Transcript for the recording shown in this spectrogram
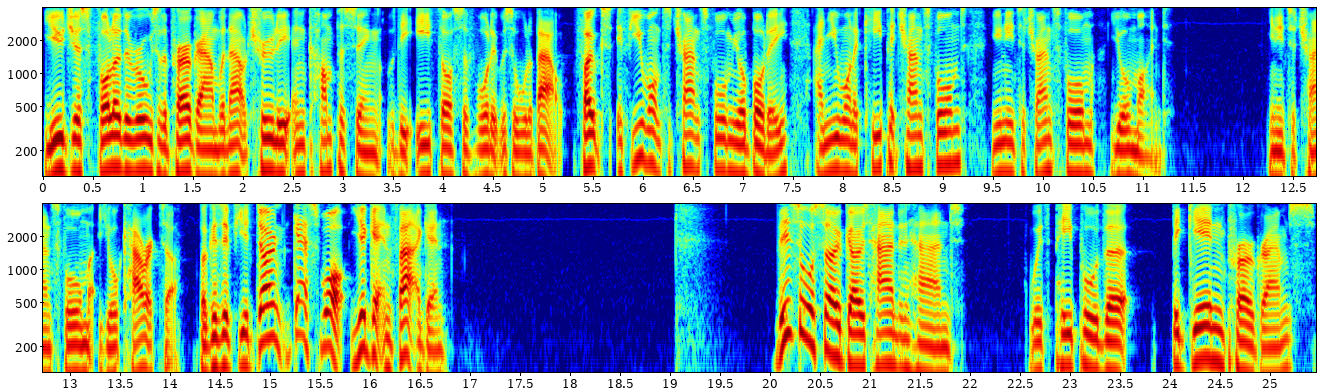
You just followed the rules of the program without truly encompassing the ethos of what it was all about. Folks, if you want to transform your body and you want to keep it transformed, you need to transform your mind. You need to transform your character. Because if you don't, guess what? You're getting fat again. This also goes hand in hand with people that begin programs,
